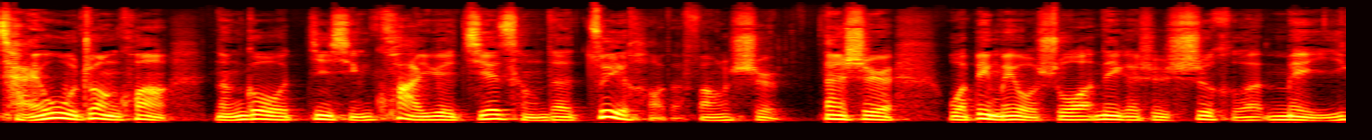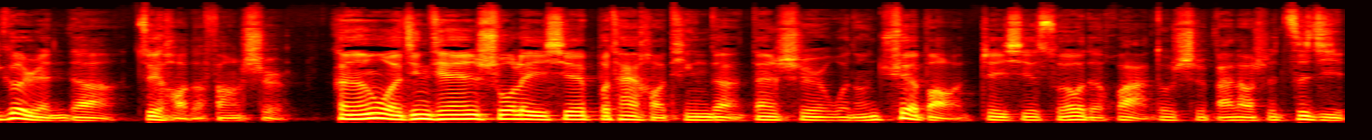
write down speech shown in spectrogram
财务状况能够进行跨越阶层的最好的方式，但是我并没有说那个是适合每一个人的最好的方式。可能我今天说了一些不太好听的，但是我能确保这些所有的话都是白老师自己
